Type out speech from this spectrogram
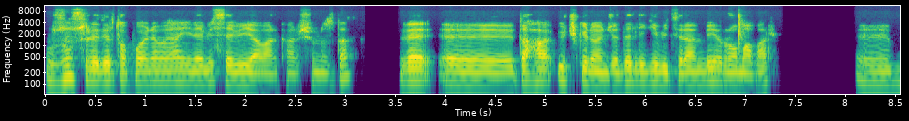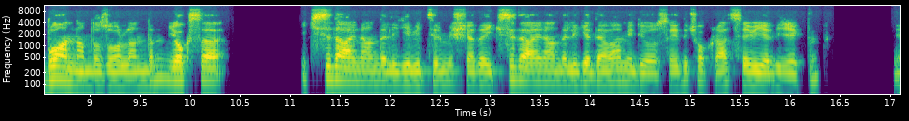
uzun süredir top oynamayan yine bir seviye var karşımızda ve e, daha 3 gün önce de ligi bitiren bir Roma var. E, bu anlamda zorlandım. Yoksa ikisi de aynı anda ligi bitirmiş ya da ikisi de aynı anda lige devam ediyor olsaydı çok rahat seviye diyecektim. E,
